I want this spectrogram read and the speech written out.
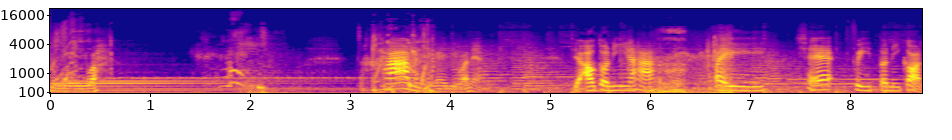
มันยังไงดีวะ จะฆ่ามันยังไงดีวะเนี่ย เดี๋ยวเอาตัวนี้นะคะ ไปแช่ฟรีดตัวนี้ก่อน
